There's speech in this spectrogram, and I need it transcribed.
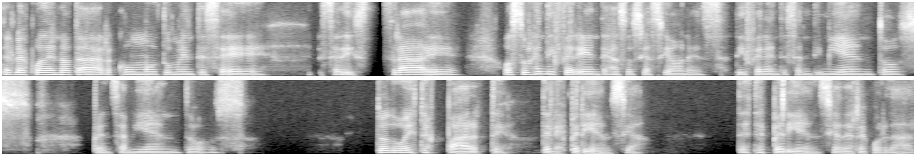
Tal vez puedes notar cómo tu mente se, se distrae o surgen diferentes asociaciones, diferentes sentimientos, pensamientos. Todo esto es parte de la experiencia de esta experiencia de recordar.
